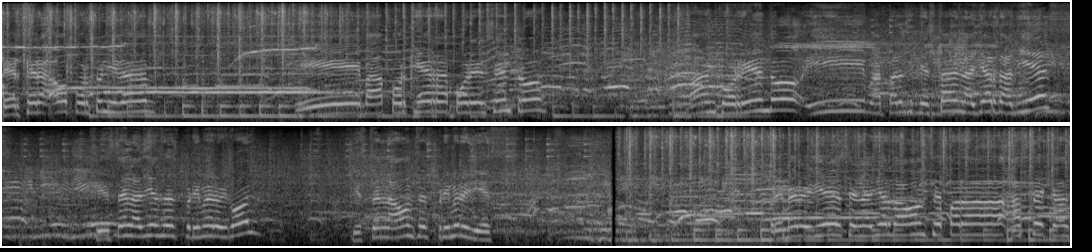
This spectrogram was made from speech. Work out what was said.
tercera oportunidad. Y va por tierra, por el centro. Van corriendo y parece que está en la yarda 10. Si está en la 10 es primero y gol. Si está en la 11 es primero y 10. Primero y 10 en la yarda 11 para Aztecas.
